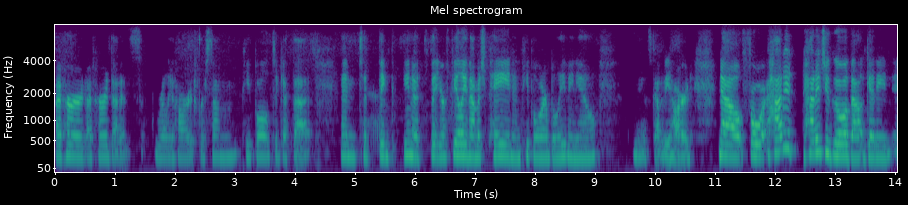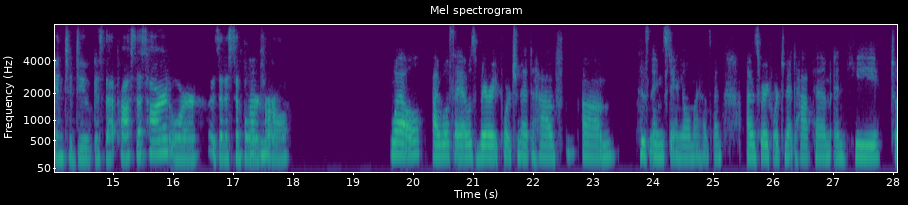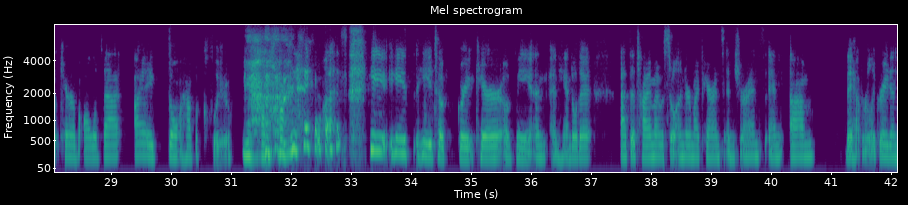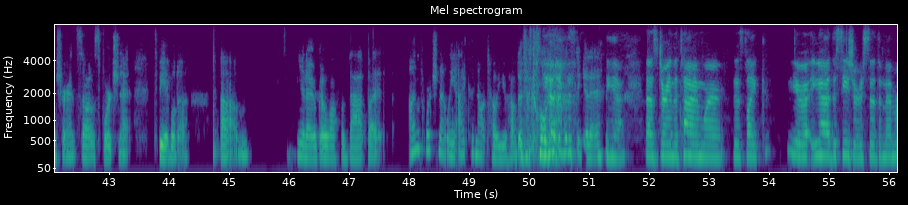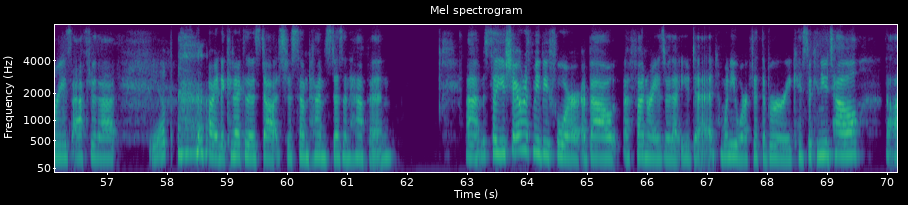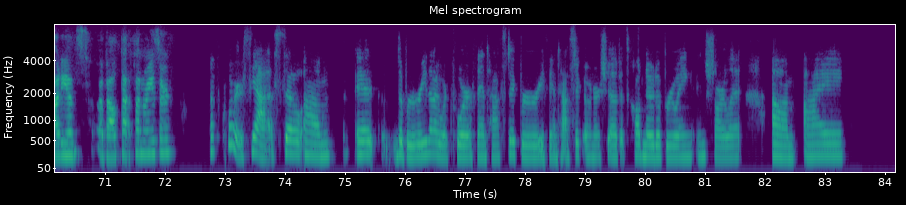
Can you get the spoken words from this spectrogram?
I've heard, I've heard that it's really hard for some people to get that and to think you know that you're feeling that much pain and people aren't believing you I mean, it's got to be hard. Now, for how did how did you go about getting into Duke? Is that process hard, or is it a simple um, referral? Well, I will say I was very fortunate to have um, his name's Daniel, my husband. I was very fortunate to have him, and he took care of all of that. I don't have a clue yeah. how hard it was. He he he took great care of me and and handled it. At the time, I was still under my parents' insurance, and um, they have really great insurance, so I was fortunate to be able to, um, you know, go off of that. But unfortunately, I could not tell you how difficult yeah. it was to get in. Yeah, that was during the time where this like you you had the seizures, so the memories after that Yep. trying to connect those dots just sometimes doesn't happen. Um, so you shared with me before about a fundraiser that you did when you worked at the brewery. Can, so can you tell the audience about that fundraiser? Of course, yeah. So um, it the brewery that I worked for, fantastic brewery, fantastic ownership. It's called Noda Brewing in Charlotte. Um, I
